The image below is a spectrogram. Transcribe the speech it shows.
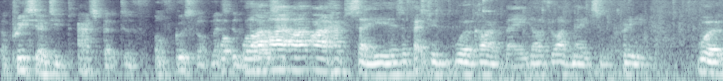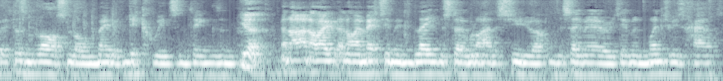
appreciated aspect of, of Gustav Well, Metzger. well I, I, I have to say, has affected work I've made. I've, I've made some pretty work that doesn't last long, made of liquids and things. And yeah, And I, and I and I met him in Leytonstone when I had a studio up in the same area as him, and went to his house.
